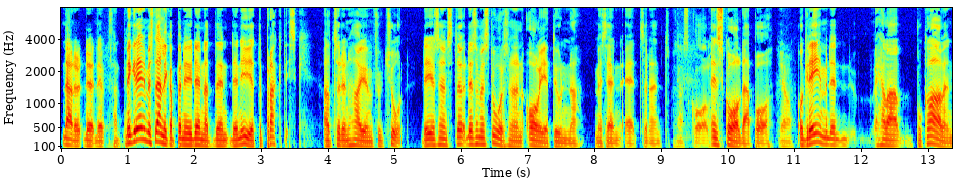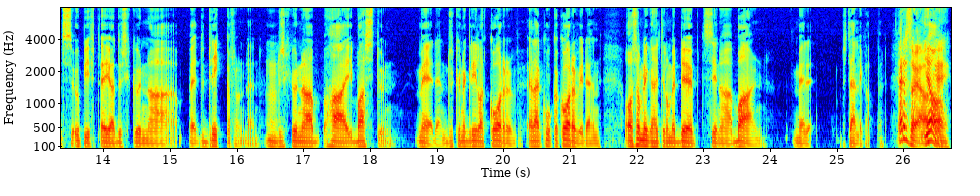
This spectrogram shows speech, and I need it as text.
Nej, det, det, är sant. Men grejen med Stanley-cupen är ju den att den, den är ju jättepraktisk. Alltså den har ju en funktion. Det är ju sån det är som en stor sån oljetunna med sen ett sådant, här skål. en skål där på. Ja. Och grejen med den, hela pokalens uppgift är ju att du ska kunna vet du, dricka från den. Mm. Du ska kunna ha i bastun med den. Du ska kunna grilla korv, eller koka korv i den. Och somliga har till och med döpt sina barn med Stanley-cupen. Är det så ja? Ja. Okej,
